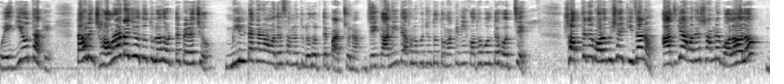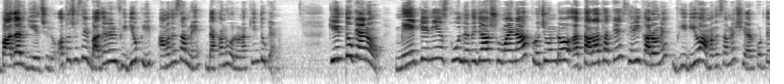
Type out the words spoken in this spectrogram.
হয়ে গিয়েও থাকে, তাহলে ঝগড়াটা যেহেতু তুলে ধরতে পেরেছ, মিলটা কেন আমাদের সামনে তুলে ধরতে পারছ না? যে কারণেই তো এখনও পর্যন্ত তোমাকে নিয়ে কথা বলতে হচ্ছে। সব থেকে বড় বিষয় কি জানো? আজকে আমাদের সামনে বলা হলো বাজার গিয়েছিল, অথচ সেই বাজারের ভিডিও ক্লিপ আমাদের সামনে দেখানো হলো না, কিন্তু কেন? কিন্তু কেন? মেয়েকে নিয়ে স্কুল যেতে যাওয়ার সময় না প্রচণ্ড তারা থাকে, সেই কারণে ভিডিও আমাদের সামনে শেয়ার করতে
